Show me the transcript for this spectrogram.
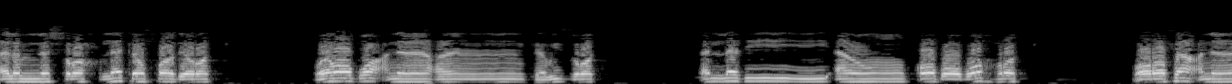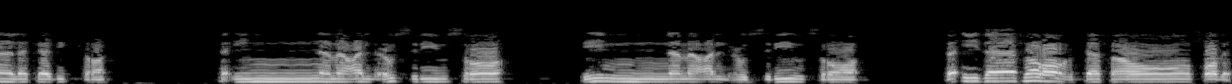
ألم نشرح لك صدرك ووضعنا عنك وزرك الذي أنقض ظهرك ورفعنا لك ذكرك. فإن مع العسر يسرا إن مع العسر يسرا. فإذا فرغت فانصب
